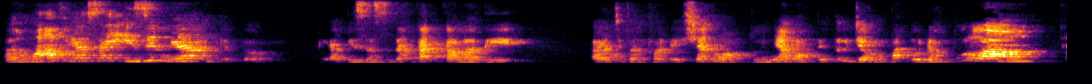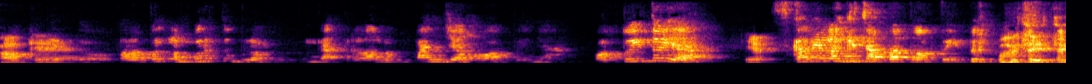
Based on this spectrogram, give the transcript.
"Eh, maaf ya saya izin ya gitu. Nggak bisa. Sedangkan kalau di uh, Japan Foundation waktunya waktu itu jam 4 udah pulang Oke. gitu kalaupun lembur tuh belum nggak terlalu panjang waktunya waktu itu ya Ya. sekali lagi catat waktu itu Waktu itu.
